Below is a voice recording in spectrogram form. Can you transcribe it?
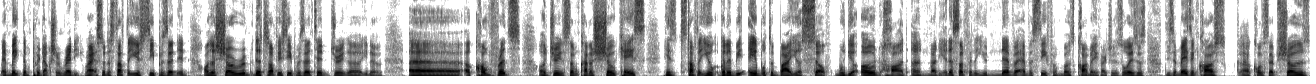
and make them production ready, right? So the stuff that you see presented on the showroom, the stuff you see presented during a you know uh, a conference or during some kind of showcase, his stuff that you're gonna be able to buy yourself with your own hard-earned money, and that's something that you never ever see from most car manufacturers. It's always just these amazing cars uh, concept shows,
